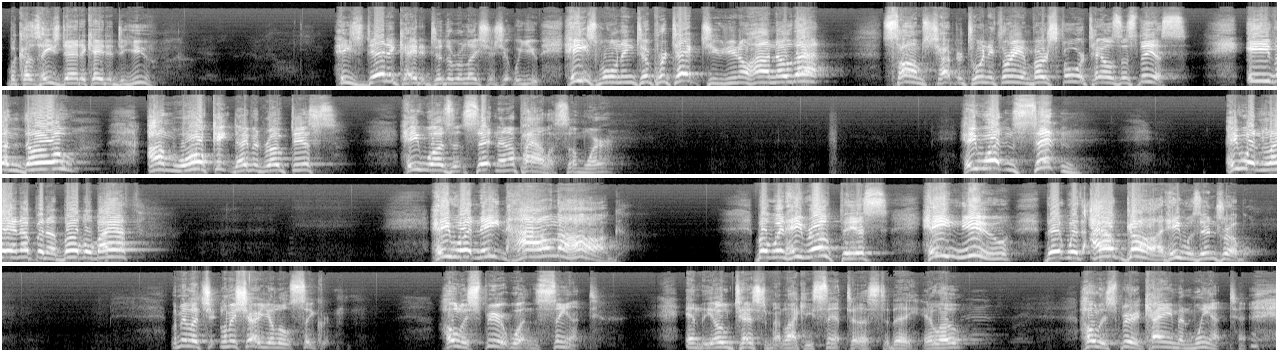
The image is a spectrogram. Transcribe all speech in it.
Because He's dedicated to you. He's dedicated to the relationship with you. He's wanting to protect you. You know how I know that? Psalms chapter 23 and verse 4 tells us this. Even though I'm walking, David wrote this, he wasn't sitting in a palace somewhere. He wasn't sitting, he wasn't laying up in a bubble bath, he wasn't eating high on the hog. But when he wrote this, he knew that without God, he was in trouble. Let me, let you, let me share you a little secret. Holy Spirit wasn't sent in the Old Testament like he sent to us today. Hello? Holy Spirit came and went,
